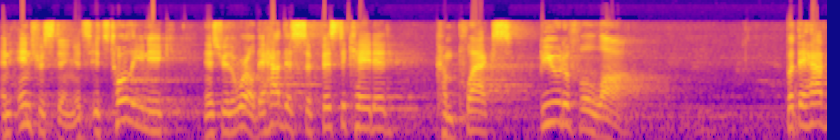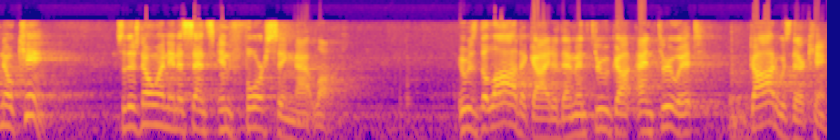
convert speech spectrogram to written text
and interesting. It's, it's totally unique in the history of the world. They had this sophisticated, complex, beautiful law, but they have no king. So there's no one, in a sense, enforcing that law. It was the law that guided them, and through, God, and through it, God was their king.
